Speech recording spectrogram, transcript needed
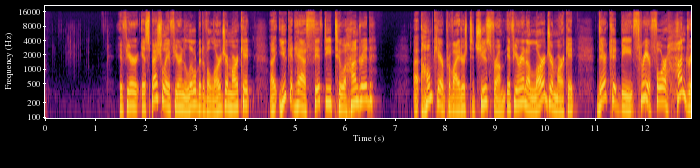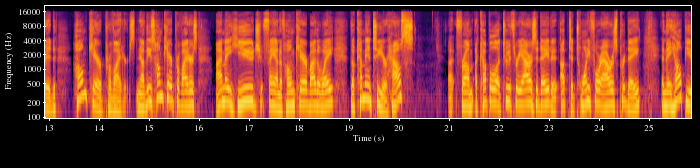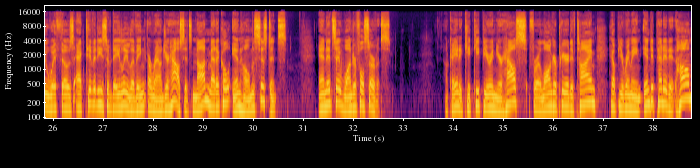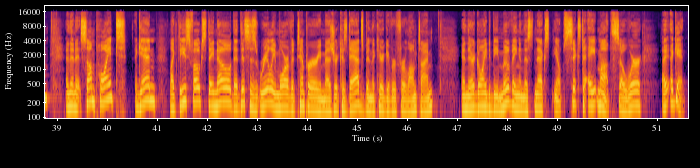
if you're, especially if you're in a little bit of a larger market, uh, you could have 50 to 100 uh, home care providers to choose from. If you're in a larger market, there could be three or 400 home care providers. Now, these home care providers, I'm a huge fan of home care, by the way. They'll come into your house. Uh, from a couple of two or three hours a day to up to 24 hours per day, and they help you with those activities of daily living around your house. It's non medical in home assistance, and it's a wonderful service. Okay, to keep you in your house for a longer period of time, help you remain independent at home. And then at some point, again, like these folks, they know that this is really more of a temporary measure because dad's been the caregiver for a long time. And they're going to be moving in this next, you know, six to eight months. So we're, again,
